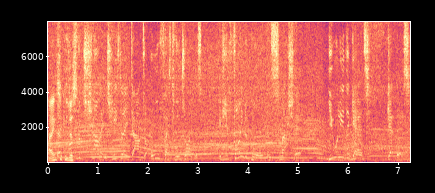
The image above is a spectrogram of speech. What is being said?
I guess you could just... Part of a challenge he's laid down to all festival drivers. If you find a ball and smash it, you will either get, get this,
